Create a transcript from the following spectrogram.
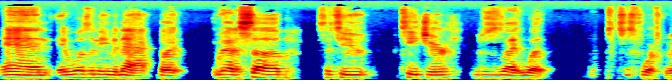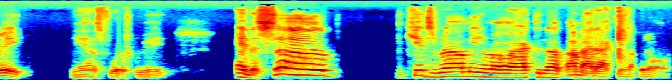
and it wasn't even that, but we had a substitute teacher. This was like what? This was fourth grade. Yeah, it was fourth grade, and the sub, the kids around me are all acting up. I'm not acting up at all.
